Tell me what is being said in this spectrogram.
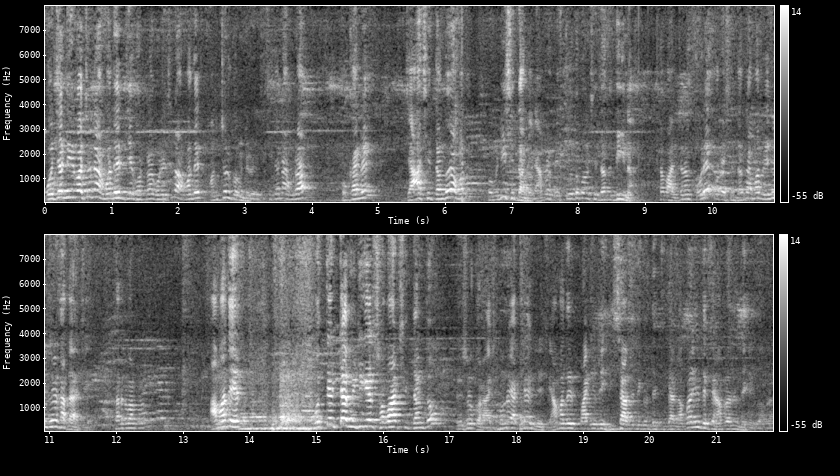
পঞ্চায়েত নির্বাচনে আমাদের যে ঘটনা ঘটেছিল, আমাদের অঞ্চল কমিটি রয়েছে। সেখানে আমরা ওখানে যা সিদ্ধান্ত হয়, আমাদের কমিটির সিদ্ধান্ত নেই। আমরা ব্যক্তিগত কোনো সিদ্ধান্ত দিই না। সব আলোচনা করে ওরা সিদ্ধান্ত আমার রেজুলেশনের খাতা আছে। করো আমাদের প্রত্যেকটা মিটিংয়ের সবার সিদ্ধান্ত রেজুলেশন করা আছে কোনো একটা দিয়েছি আমাদের পার্টির যে হিসাব যদি কেউ দেখতে চান আপনারা যদি দেখছেন আপনারা যদি দেখে দেবো আমরা।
